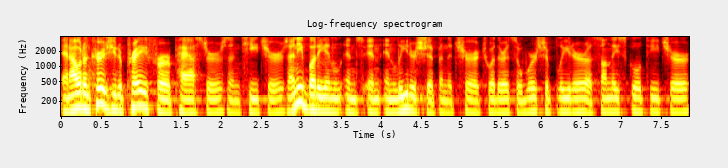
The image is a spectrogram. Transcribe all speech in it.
And I would encourage you to pray for pastors and teachers, anybody in, in, in leadership in the church, whether it's a worship leader, a Sunday school teacher,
